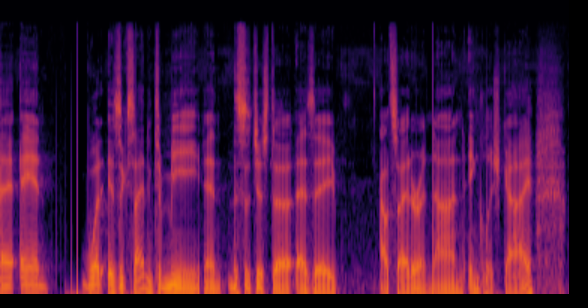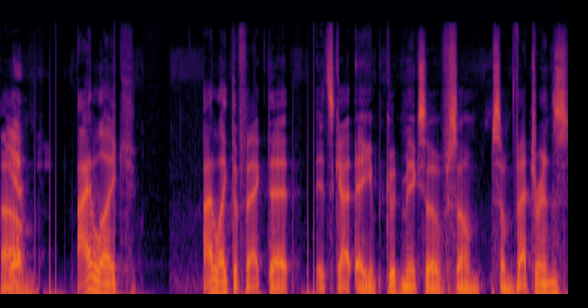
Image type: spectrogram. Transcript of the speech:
and what is exciting to me, and this is just uh, as a outsider, a non-English guy, um, yeah. I like I like the fact that it's got a good mix of some some veterans.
